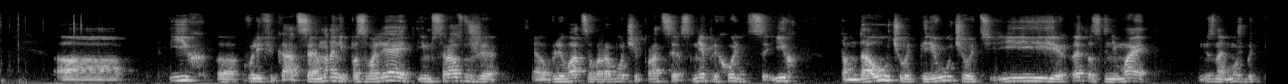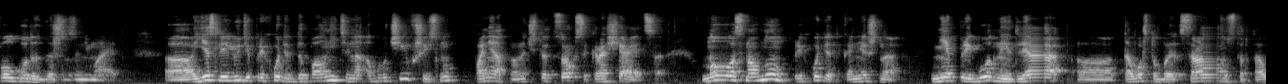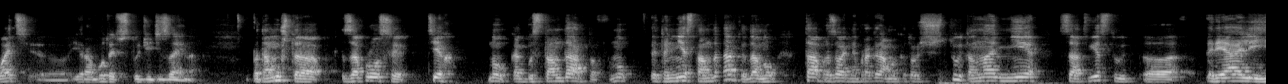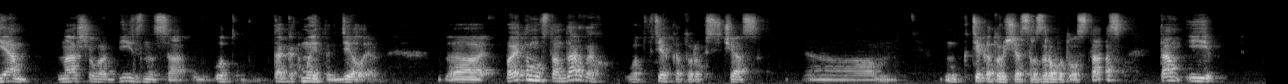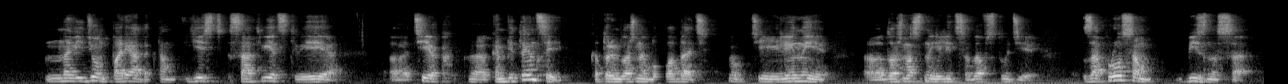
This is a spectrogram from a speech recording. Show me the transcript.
а, их э, квалификация, она не позволяет им сразу же э, вливаться в рабочий процесс. Мне приходится их там доучивать, переучивать, и это занимает, не знаю, может быть, полгода даже занимает. А, если люди приходят дополнительно обучившись, ну, понятно, значит, этот срок сокращается. Но в основном приходят, конечно, непригодные для э, того, чтобы сразу стартовать э, и работать в студии дизайна. Потому что запросы тех, ну, как бы стандартов, ну, это не стандарты, да, но та образовательная программа, которая существует, она не соответствует э, реалиям нашего бизнеса, вот так как мы это делаем. Э, поэтому в стандартах вот в тех, которых сейчас, э, ну, те, которые сейчас разработал Стас, там и наведен порядок, там есть соответствие э, тех э, компетенций, которыми должны обладать ну, те или иные э, должностные лица да, в студии, запросам бизнеса.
